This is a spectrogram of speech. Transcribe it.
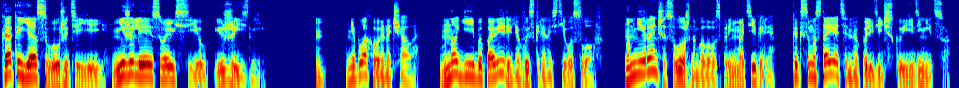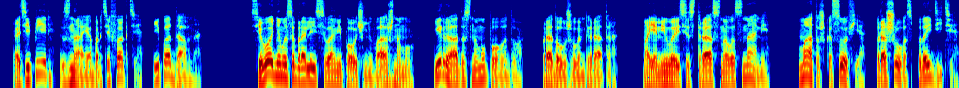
Как и я, служите ей, не жалея своих сил и жизней». Хм, неплохое начало. Многие бы поверили в искренность его слов. Но мне и раньше сложно было воспринимать Игоря как самостоятельную политическую единицу. А теперь, зная об артефакте, и подавно. «Сегодня мы собрались с вами по очень важному и радостному поводу», продолжил император. «Моя милая сестра снова с нами. Матушка Софья, прошу вас, подойдите».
